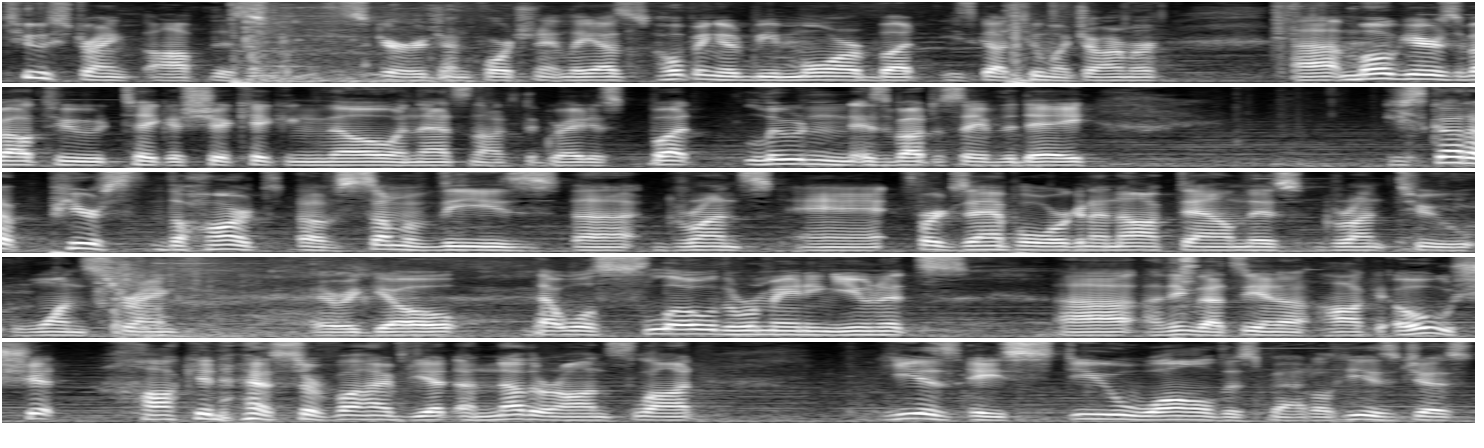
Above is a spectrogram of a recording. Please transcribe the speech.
two strength off this Scourge, unfortunately. I was hoping it would be more, but he's got too much armor. Uh, Mogir is about to take a shit kicking, though, and that's not the greatest. But Ludin is about to save the day. he's got to pierce the heart of some of these uh, grunts. And for example, we're going to knock down this grunt to one strength. There we go. That will slow the remaining units. Uh, I think that's the end of Hakon. Oh shit! Hakon has survived yet another onslaught. He is a steel wall this battle. He is just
